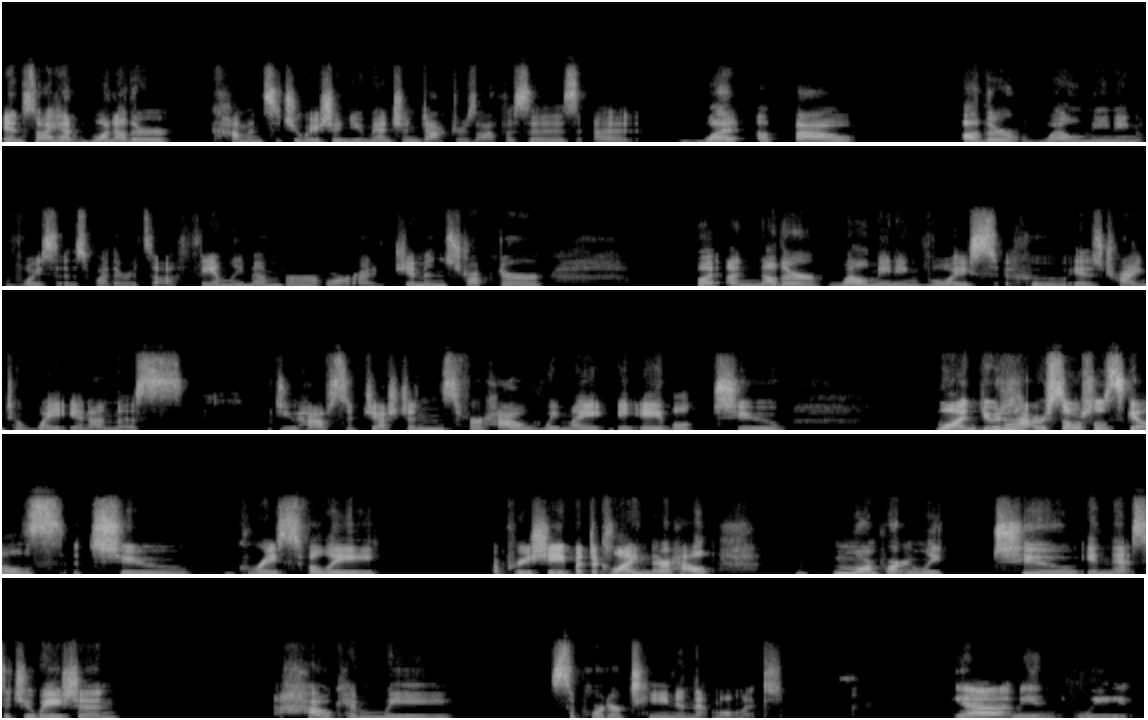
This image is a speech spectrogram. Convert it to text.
And so I had one other common situation. You mentioned doctor's offices. Uh, what about other well meaning voices, whether it's a family member or a gym instructor? but another well meaning voice who is trying to weigh in on this. Do you have suggestions for how we might be able to, one, use our social skills to gracefully appreciate but decline their help? More importantly, two, in that situation, how can we support our teen in that moment? Yeah, I mean, we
